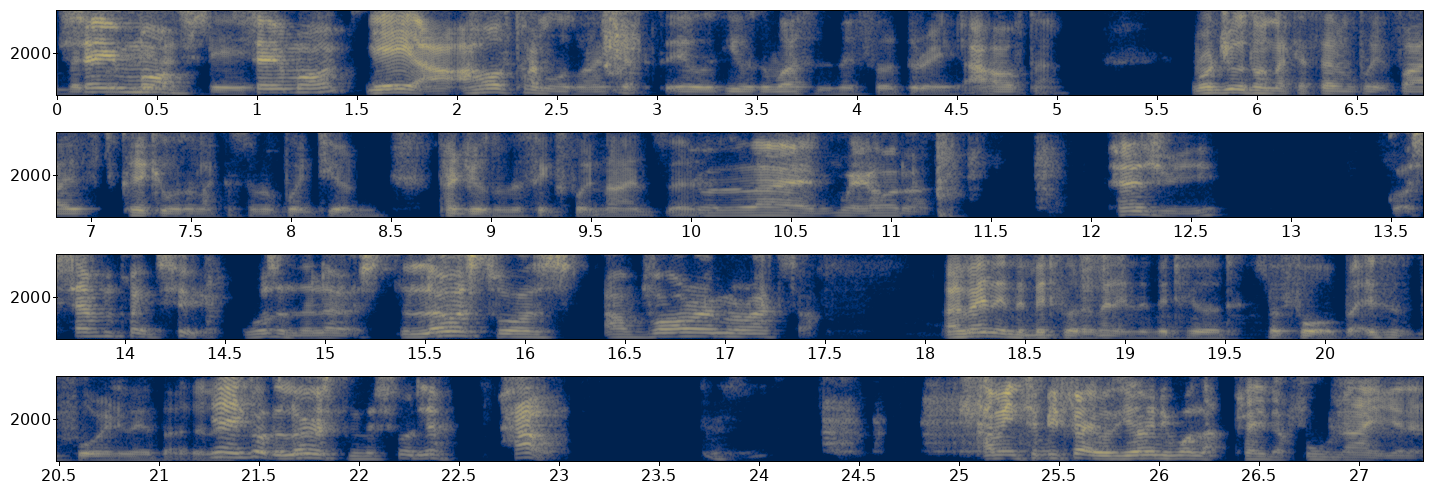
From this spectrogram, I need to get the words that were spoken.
Same three, mom. actually. Same mom. Yeah, yeah. At half time it was when I checked. It was he was the worst of the midfield three at half time. Roger was on like a 7.5, Koke was on like a 7.2, and Pedri was on the 6.9. So You're lying. Wait, hold on. Pedri got a 7.2. It wasn't the lowest. The lowest was Alvaro Morata. I meant in the midfield. I meant in the midfield before, but this is before anyway. But I don't know. Yeah, he got the lowest in the midfield. Yeah. How? I mean, to be fair, it was the only one that played a full 90 in it.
